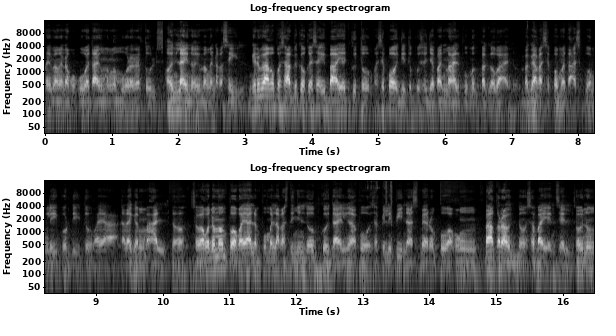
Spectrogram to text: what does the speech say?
may mga nakukuha tayong mga mura na tools. Online, no, yung mga naka-sale. Ginawa ko po, sabi ko, kaysa ibayad ko to, kasi po, dito po sa Japan, mahal po magpagawa. No? Baga kasi po, mataas po ang labor dito, kaya talagang mahal. No? So, ako naman po, kaya lang po malakas din yung loob ko dahil nga po sa Pilipinas, meron po akong background no, sa buy and sell. So, nung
